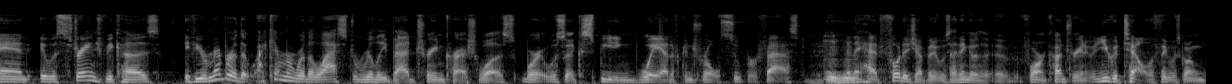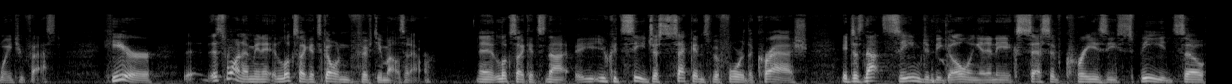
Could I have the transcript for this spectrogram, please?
and it was strange because if you remember that, I can't remember where the last really bad train crash was, where it was like speeding way out of control, super fast, and they had footage of it. It was, I think, it was a a foreign country, and you could tell the thing was going way too fast. Here, this one, I mean, it looks like it's going 50 miles an hour, and it looks like it's not. You could see just seconds before the crash, it does not seem to be going at any excessive, crazy speed. So,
